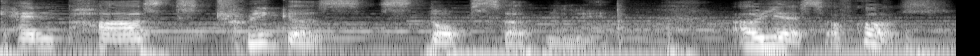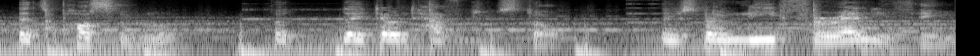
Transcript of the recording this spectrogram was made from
Can past triggers stop suddenly? Oh, yes, of course, that's possible, but they don't have to stop. There's no need for anything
